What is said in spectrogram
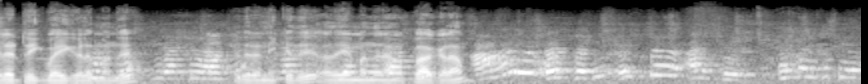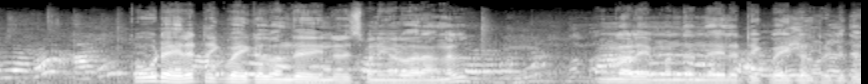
எலக்ட்ரிக் பைக்குகளும் வந்து இதில் நிற்குது அதையும் வந்து நாங்கள் பார்க்கலாம். கூட எலக்ட்ரிக் பைக்கள் வந்து இன்ட்ரடியூஸ் பண்ணி கொண்டு வராங்க அங்காலயம் வந்து அந்த எலக்ட்ரிக் பைக்கள் இருக்குது.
